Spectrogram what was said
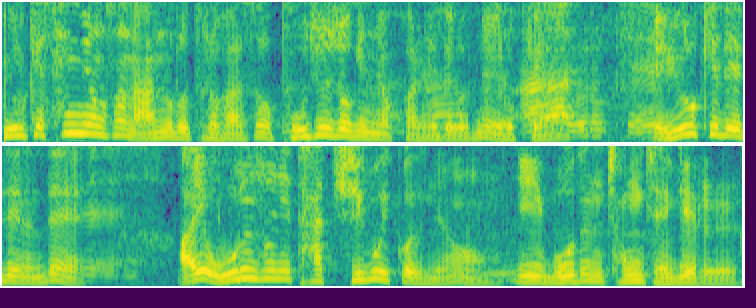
이렇게 생명선 안으로 들어가서 보조적인 역할을 해야 되거든요 이렇게 아 요렇게. 예, 이렇게 돼야 되는데 예, 예. 아예 오른손이 다 쥐고 있거든요 이 모든 정재계를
